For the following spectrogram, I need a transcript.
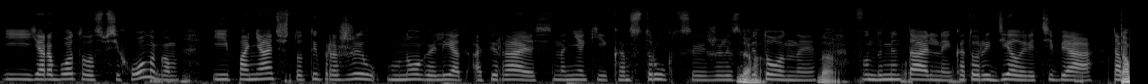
и я работала с психологом, и понять, что ты прожил много лет, опираясь на некие конструкции железобетонные, Да. фундаментальные, которые делали тебя тобой,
